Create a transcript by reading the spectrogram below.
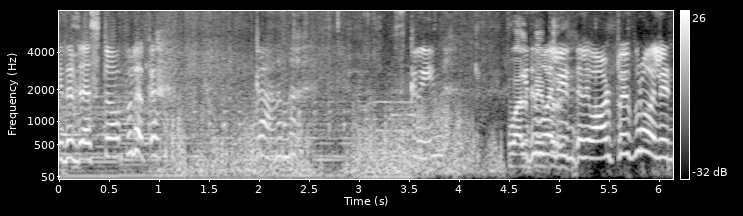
ഇത് ഡെസ്ക്ടോപ്പിലൊക്കെ കാണുന്ന സ്ക്രീൻ ഇതുപോലെ ഉണ്ട് വാൾപേപ്പർ പോലെ ഉണ്ട്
